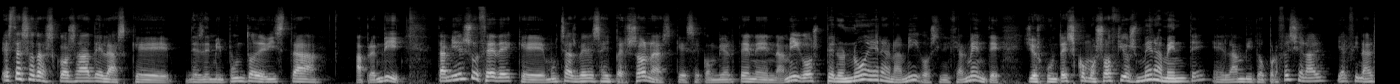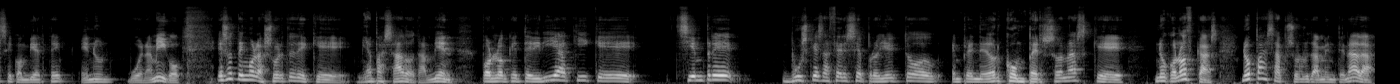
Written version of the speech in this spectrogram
Esta es otra cosa de las que, desde mi punto de vista, aprendí. También sucede que muchas veces hay personas que se convierten en amigos, pero no eran amigos inicialmente, y os juntáis como socios meramente en el ámbito profesional y al final se convierte en un buen amigo. Eso tengo la suerte de que me ha pasado también, por lo que te diría aquí que siempre busques hacer ese proyecto emprendedor con personas que no conozcas. No pasa absolutamente nada,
